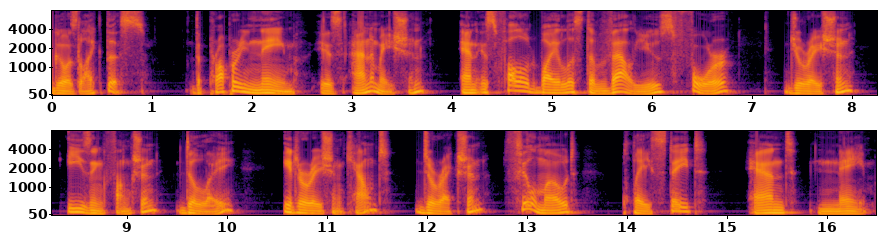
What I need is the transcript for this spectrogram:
goes like this. The property name is animation and is followed by a list of values for duration, easing function, delay, iteration count, direction, fill mode, play state, and name.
